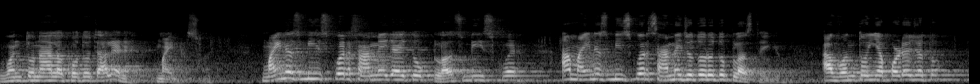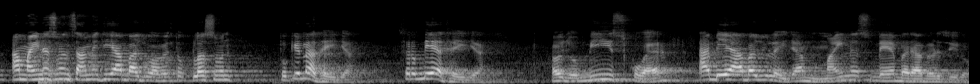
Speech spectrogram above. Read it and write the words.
વન તો ના લખો તો ચાલે ને? Minus one minus b square સામે જાય તો પ્લસ બી સ્ક્વેર આ માઇનસ બી સ્ક્વેર સામે જતો રહ્યો તો પ્લસ થઈ ગયો. આ વન તો અહીંયા પડ્યો જ હતો. આ માઇનસ વન સામેથી આ બાજુ આવે તો પ્લસ વન તો કેટલા થઈ ગયા? સર, બે થઈ ગયા. હવે જો બી સ્ક્વેર આ બે આ બાજુ લઈ જા માઇનસ બે બરાબર ઝીરો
